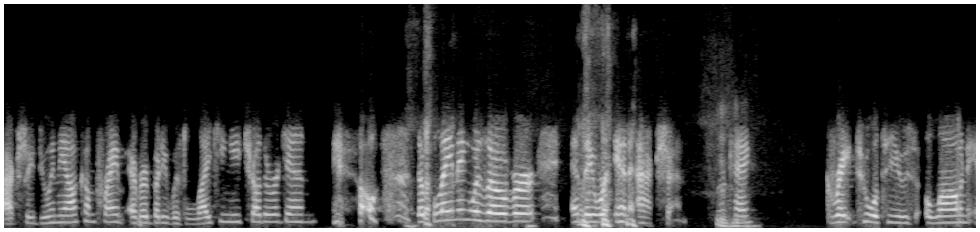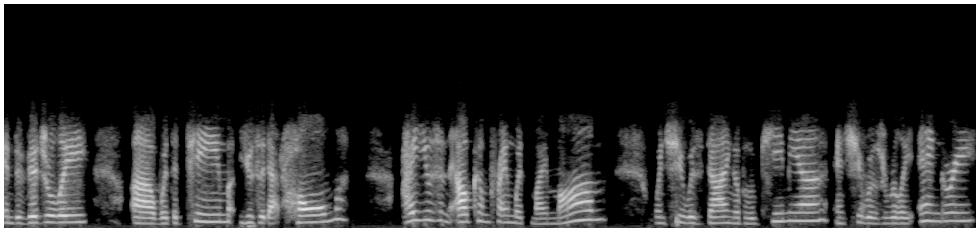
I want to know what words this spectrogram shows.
actually doing the outcome frame, everybody was liking each other again. You know, the blaming was over and they were in action. Okay. Mm-hmm great tool to use alone, individually, uh, with a team. Use it at home. I use an outcome frame with my mom when she was dying of leukemia and she was really angry,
